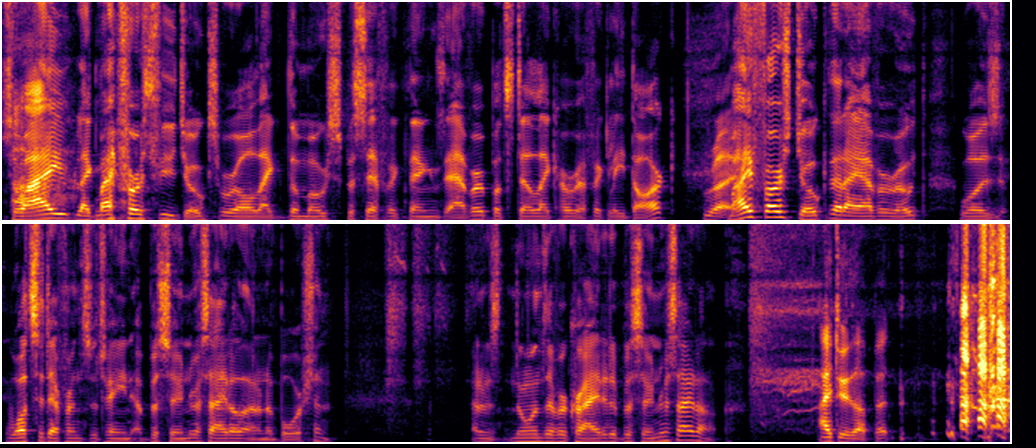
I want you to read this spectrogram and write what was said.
So I ah. like my first few jokes were all like the most specific things ever, but still like horrifically dark. Right. My first joke that I ever wrote was, "What's the difference between a bassoon recital and an abortion?" And it was, no one's ever cried at a bassoon recital. I do that bit.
